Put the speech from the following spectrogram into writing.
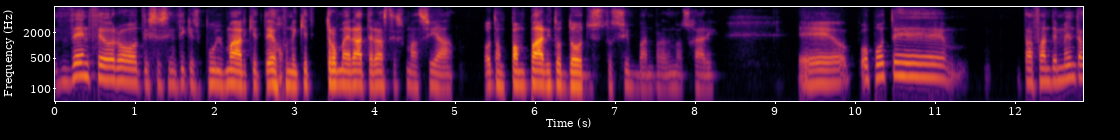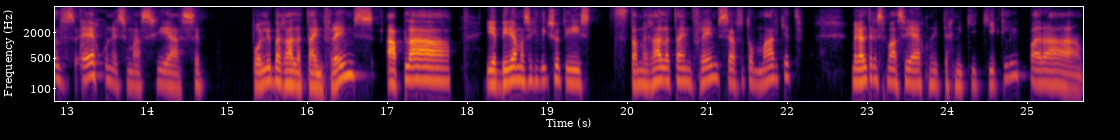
δεν θεωρώ ότι σε συνθήκες bull market έχουν και τρομερά τεράστια σημασία όταν πάρει το Dodge στο σύμπαν, παραδείγματος χάρη. Ε, οπότε τα fundamentals έχουν σημασία σε πολύ μεγάλα time frames, απλά η εμπειρία μας έχει δείξει ότι στα μεγάλα time frames, σε αυτό το market, μεγαλύτερη σημασία έχουν οι τεχνικοί κύκλοι παρά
